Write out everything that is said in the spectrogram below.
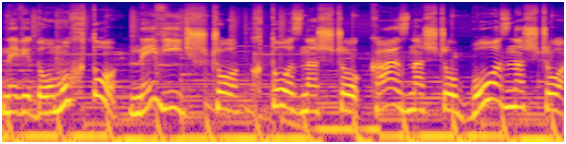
невідомо хто, не віть що, хто зна що, казна що, бо зна що.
